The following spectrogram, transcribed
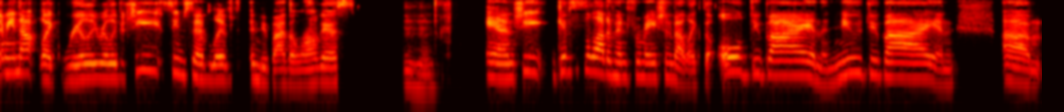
I mean, not like really, really, but she seems to have lived in Dubai the longest. hmm and she gives us a lot of information about like the old Dubai and the new Dubai and um,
